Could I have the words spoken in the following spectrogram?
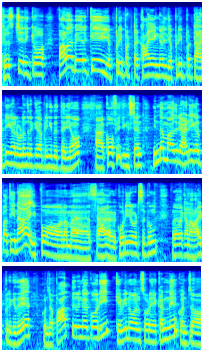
கிறிஸ்டரிக்கோ பல பேருக்கு எப்படிப்பட்ட காயங்கள் எப்படிப்பட்ட அடிகள் விழுந்திருக்கு அப்படிங்கிறது தெரியும். கோஃபி கிங்ஸ்டன் இந்த மாதிரி அடிகள் பார்த்தீங்கன்னா இப்போ நம்ம சா கோடி ரோட்ஸுக்கும் விளையாதக்கான வாய்ப்பு இருக்குது. கொஞ்சம் பார்த்துருங்க கோடி கெவினோன்ஸோடைய கண் கொஞ்சம்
